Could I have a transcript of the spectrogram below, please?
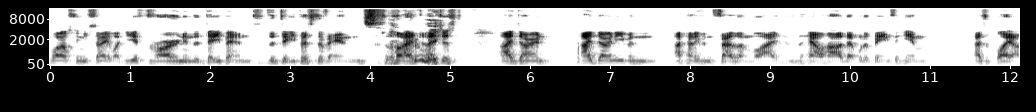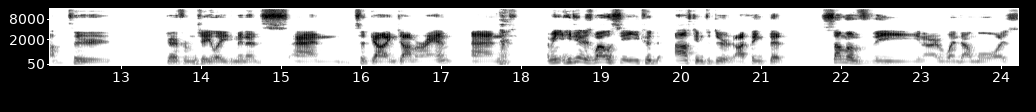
what else can you say? Like you get thrown in the deep end, the deepest of ends. Like I just, I don't, I don't even, I can't even fathom like how hard that would have been for him as a player to go from G League minutes and to guarding Ja Morant. And I mean, he did as well as you could ask him to do. I think that some of the, you know, Wendell Moore is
